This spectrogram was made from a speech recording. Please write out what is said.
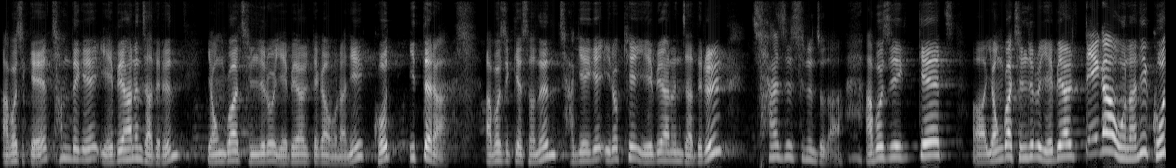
아버지께 참되게 예배하는 자들은 영과 진리로 예배할 때가 오나니 곧 이때라. 아버지께서는 자기에게 이렇게 예배하는 자들을 찾으시는 조다. 아버지께 어, 영과 진리로 예배할 때가 오나니 곧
